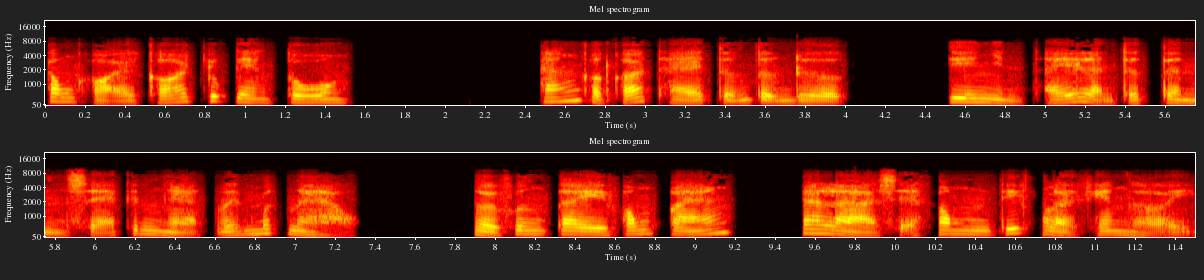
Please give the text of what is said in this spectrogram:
không khỏi có chút ghen tuông. Hắn còn có thể tưởng tượng được, khi nhìn thấy lệnh tử tình sẽ kinh ngạc đến mức nào. Người phương Tây phóng khoáng, ra là sẽ không tiếc lời khen ngợi.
